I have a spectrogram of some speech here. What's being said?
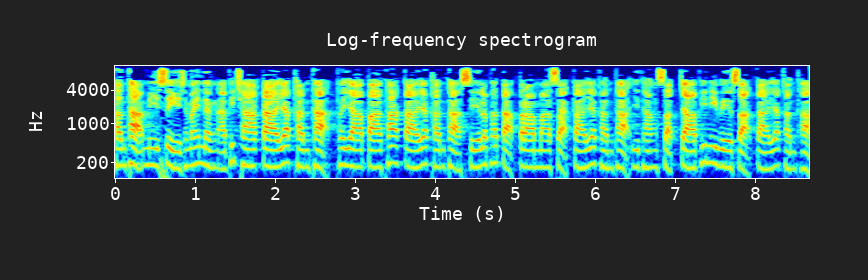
คันธะมีสี่ใช่ไหมหนึ่งอภิชากายคันธะพยาปาทากายคันธะศีลพัตะปรามาสกายคันธะอิทังสัจจาพินิเวสกายคันธะ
